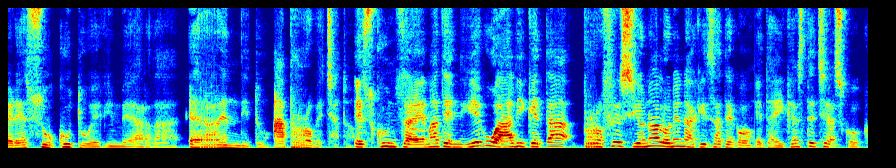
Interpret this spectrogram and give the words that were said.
ere zukutu egin behar da, errenditu, aprobetxatu. Hezkuntza ematen diegu ahalik eta profesional honenak izateko. Eta ikastetxe askok,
